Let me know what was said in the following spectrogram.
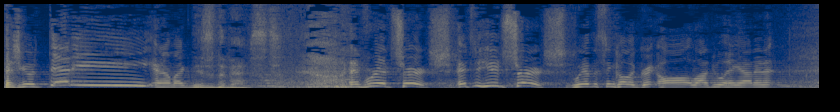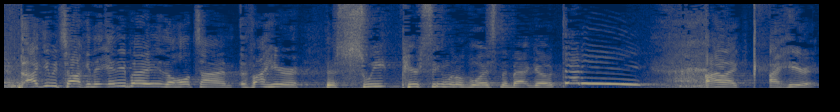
And she goes, Daddy! And I'm like, this is the best. And if we're at church, it's a huge church. We have this thing called the Great Hall. A lot of people hang out in it. I could be talking to anybody the whole time. If I hear this sweet, piercing little voice in the back go, Daddy! I like, I hear it.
